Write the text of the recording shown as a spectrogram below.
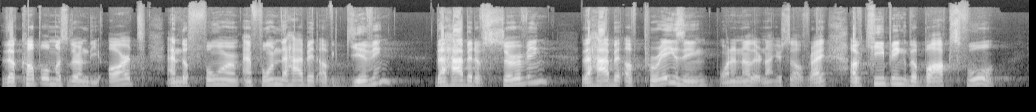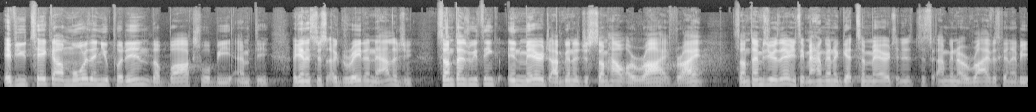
The couple must learn the art and the form and form the habit of giving, the habit of serving, the habit of praising one another, not yourself, right? Of keeping the box full. If you take out more than you put in, the box will be empty. Again, it's just a great analogy. Sometimes we think in marriage, I'm going to just somehow arrive, right? Sometimes you're there and you think, man, I'm going to get to marriage and it's just, I'm going to arrive. It's going to be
